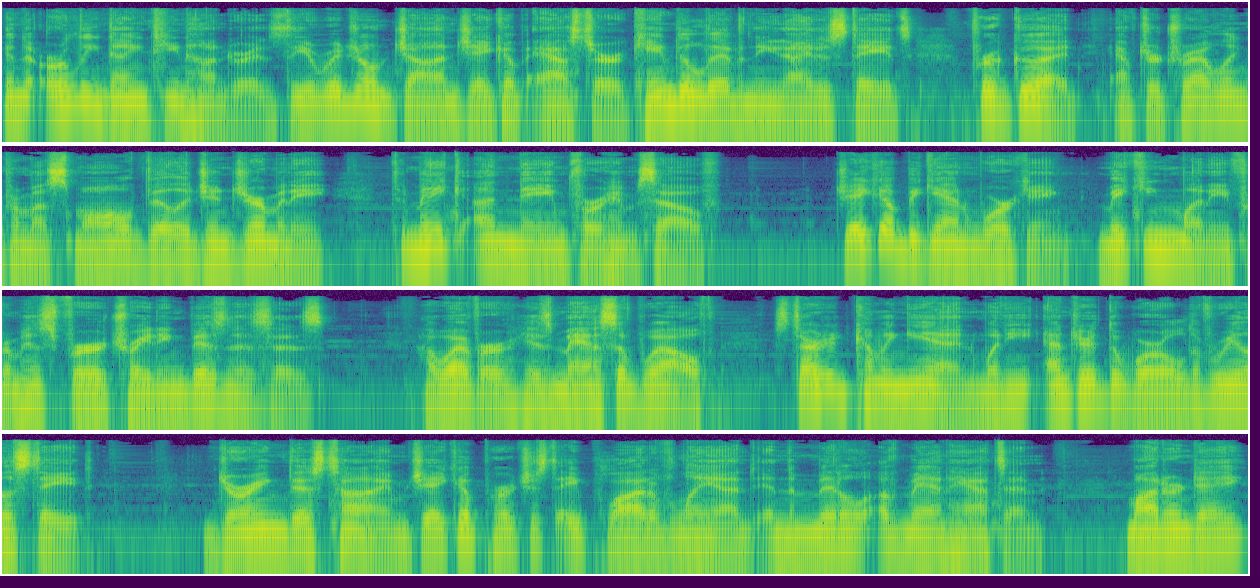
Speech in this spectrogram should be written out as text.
in the early 1900s, the original John Jacob Astor came to live in the United States for good after traveling from a small village in Germany to make a name for himself. Jacob began working, making money from his fur trading businesses. However, his massive wealth started coming in when he entered the world of real estate. During this time, Jacob purchased a plot of land in the middle of Manhattan, modern day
